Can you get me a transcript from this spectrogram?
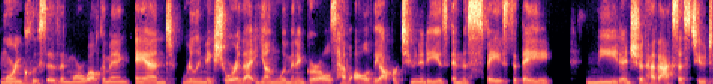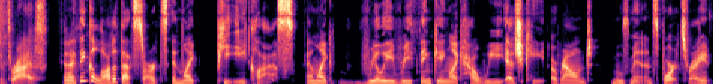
more mm. inclusive and more welcoming and really make sure that young women and girls have all of the opportunities in the space that they need and should have access to to thrive and I think a lot of that starts in like PE class and like really rethinking like how we educate around movement and sports, right?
